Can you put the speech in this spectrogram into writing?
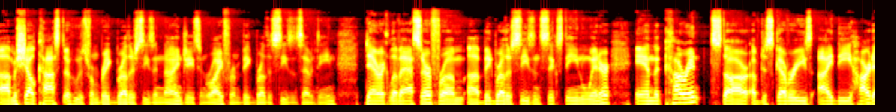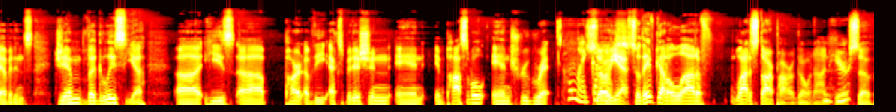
Uh, Michelle Costa, who is from Big Brother season nine. Jason Roy from Big Brother season seventeen. Derrick Levasseur from uh, Big Brother season sixteen winner, and the current star of Discovery's ID Hard Evidence, Jim Vaglicia. Uh, he's uh, part of the Expedition and Impossible and True Grit. Oh my god! So. Yeah, so they've got a lot of a lot of star power going on here. So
